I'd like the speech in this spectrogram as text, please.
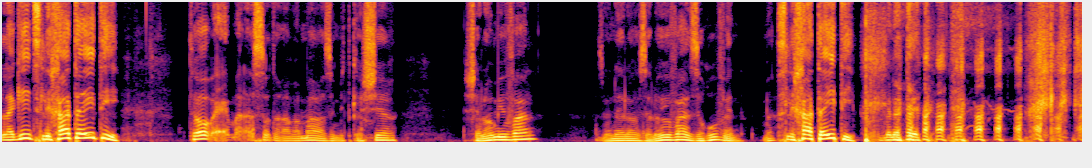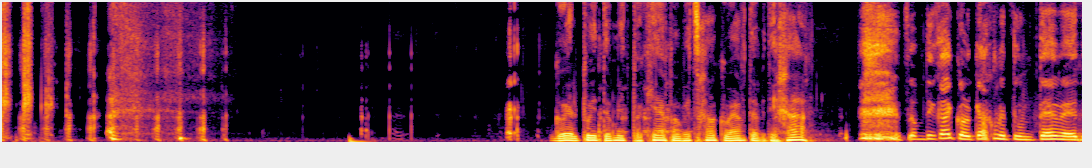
להגיד, סליחה, טעיתי. טוב, אין מה לעשות, הרב אמר, אז הוא מתקשר, שלום יובל? אז הוא עונה לו, זה לא יובל, זה ראובן. סליחה, טעיתי, מנתק. גואל פוינטר מתפקע פה בצחוק, הוא אוהב את הבדיחה. זו בדיחה כל כך מטומטמת,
